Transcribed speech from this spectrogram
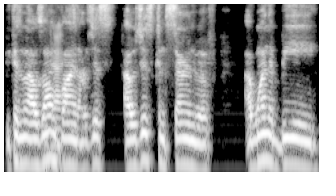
because when I was on Okay. Vine, I was just I was just concerned with I want to be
